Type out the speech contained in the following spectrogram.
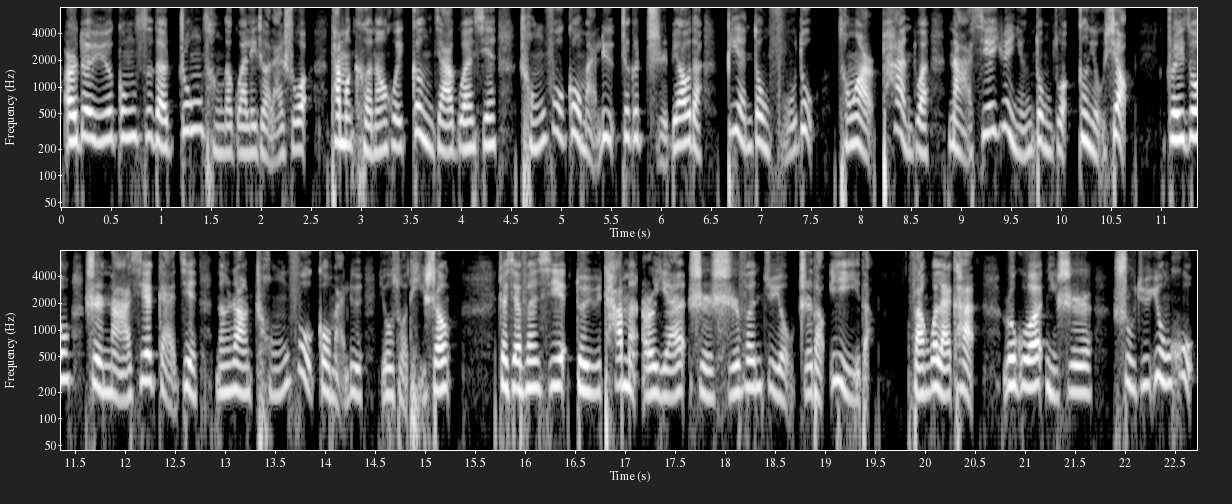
而对于公司的中层的管理者来说，他们可能会更加关心重复购买率这个指标的变动幅度，从而判断哪些运营动作更有效，追踪是哪些改进能让重复购买率有所提升。这些分析对于他们而言是十分具有指导意义的。反过来看，如果你是数据用户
